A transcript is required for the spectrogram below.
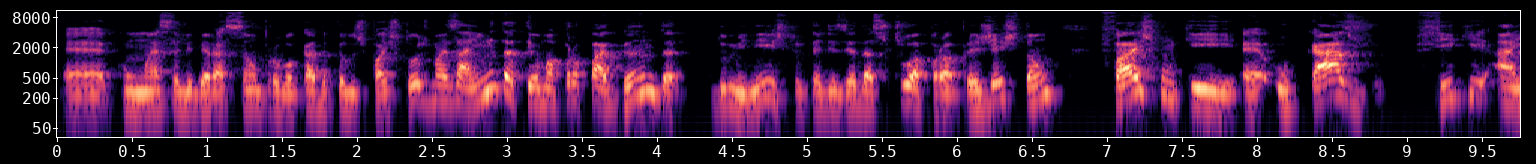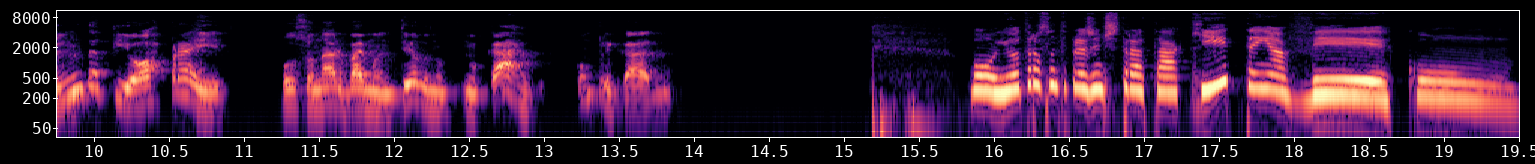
é, com essa liberação provocada pelos pastores, mas ainda ter uma propaganda do ministro, quer dizer, da sua própria gestão, faz com que é, o caso fique ainda pior para ele. Bolsonaro vai mantê-lo no, no, cargo? Complicado. Bom, e outro assunto para a gente tratar aqui tem a ver com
